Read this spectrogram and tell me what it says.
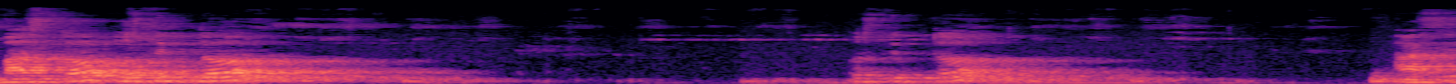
বাস্তব অস্তিত্ব অস্তিত্ব আছে।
